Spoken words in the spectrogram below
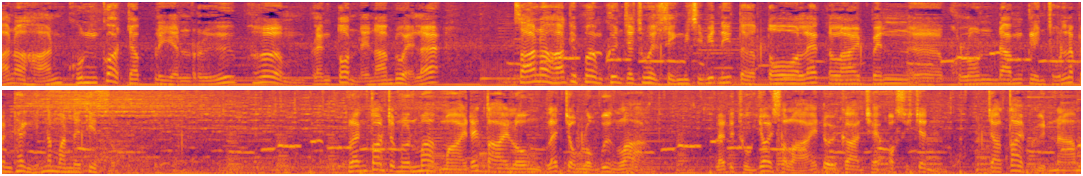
ารอาหาร คุณก็จะเปลี่ยนหรือเพิ่มแพลงก์ต้นในน้ำด้วยและ สารอาหารที่เพิ่มขึ้นจะช่วยสิ่งมีชีวิตนี้เติบโตและกลายเป็นเอ่อโคลนดำกลิ่นฉุนและเป็นแท่งหินน้ำมันในที่สุดแพลงก์ต้อนจำนวนมากมายได้ตายลงและจมลงเบื้องล่าง และได้ถูกย่อยสลายโดยการใช้ออกซิเจน จากใต้ผืนน้ำ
